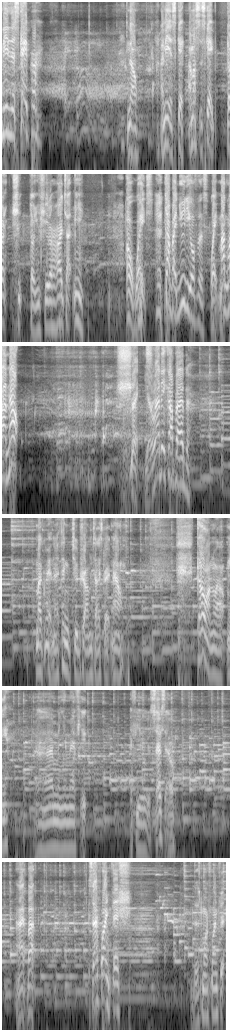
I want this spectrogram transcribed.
I need to escape her. No, I need to escape. I must escape. Don't shoot. Don't you shoot her hearts at me. Oh, wait. Cuphead, you deal with this. Wait, Mugman, no! Shit. You ready, Cuphead? Mugman, I think I'm too traumatized right now. Go on without me. I mean, if you... If you say so. Alright, but... Is that flying fish? There's more flying fish.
